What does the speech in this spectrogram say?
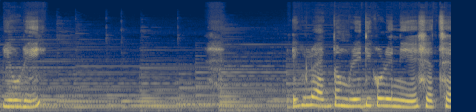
পিউরি। এগুলো একদম রেডি করে নিয়ে এসেছে।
